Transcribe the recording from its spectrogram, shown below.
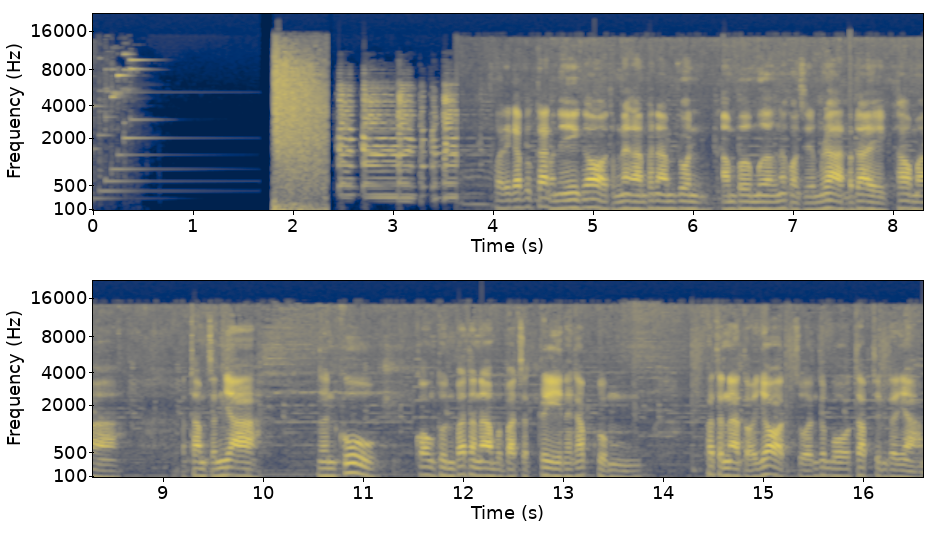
สวัสดีครับทุกท่าน วันนี้ก็สำนักงานพัฒนาชุมชนอำเภอเมืองนครศรีธรรมราชก็ได้เข้ามาทำสัญญาเงินกู้กองทุนพัฒนาบทบาทสตรีนะครับ กลุ่มพัฒนาต่อยอดสวนสมโภชทรัพย์สินสยาม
